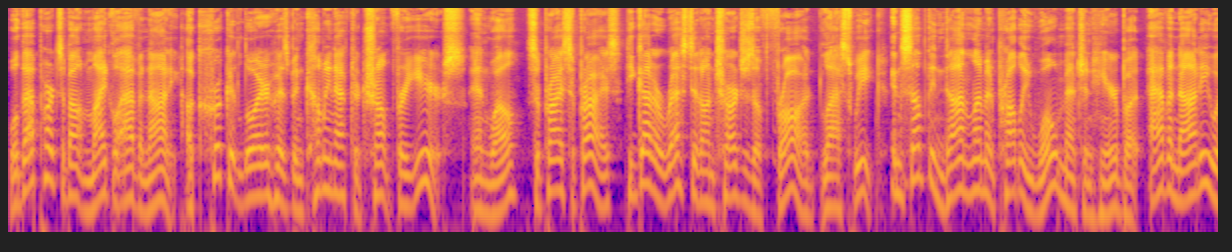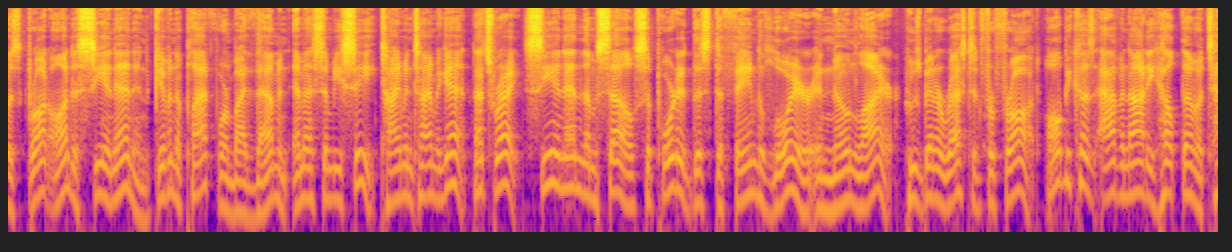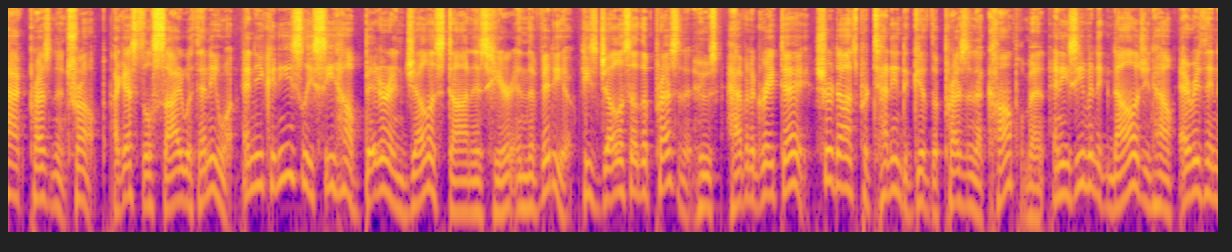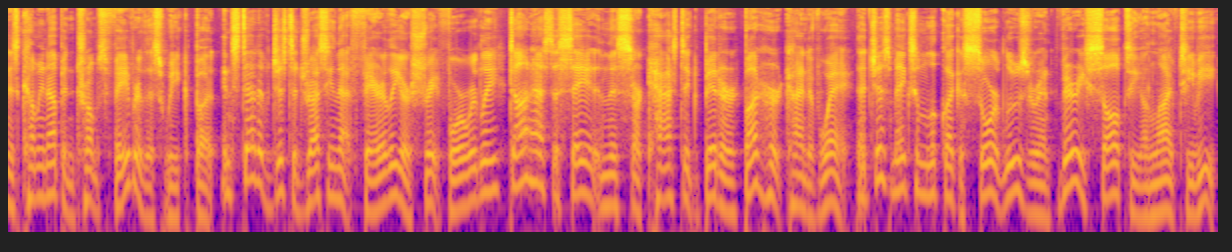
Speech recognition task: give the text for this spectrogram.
well, that part's about Michael Avenatti, a crooked lawyer who has been coming after Trump for years. And well, surprise, surprise, he got arrested on charges of fraud last week. And something Don Lemon probably won't mention here, but Avenatti was brought onto CNN and given a platform by them and MSNBC time and time again. That's right, CNN themselves supported this defamed lawyer and known liar who's been arrested for fraud, all because Avenatti helped them attack President Trump. I guess they'll side with anyone. And you can easily see how bitter and jealous Don is here in the video. He's jealous of the president, who's having a great day. Sure, Don's pretending to give the president a compliment, and he's even acknowledging how everything is coming up in Trump's favor this week, but instead of just addressing that fairly or straightforwardly, Don has to say it in this sarcastic, bitter, butthurt kind of way that just makes him look like a sore loser and very salty on live TV.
